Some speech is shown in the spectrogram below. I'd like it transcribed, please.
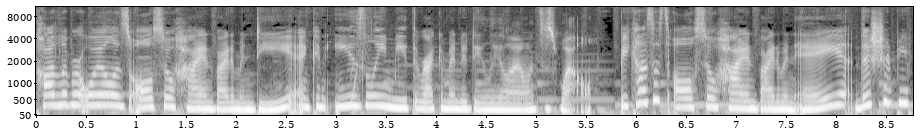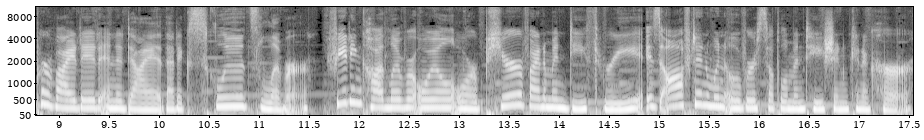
Cod liver oil is also high in vitamin D and can easily meet the recommended daily allowance as well. Because it's also high in vitamin A, this should be provided in a diet that excludes liver. Feeding cod liver oil or pure vitamin D3 is often when over supplementation can occur,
